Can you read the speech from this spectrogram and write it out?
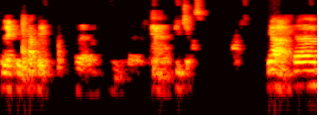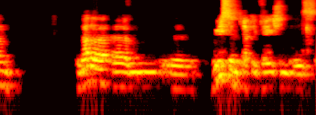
collective coupling uh, features. Yeah, um, another um, recent application is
